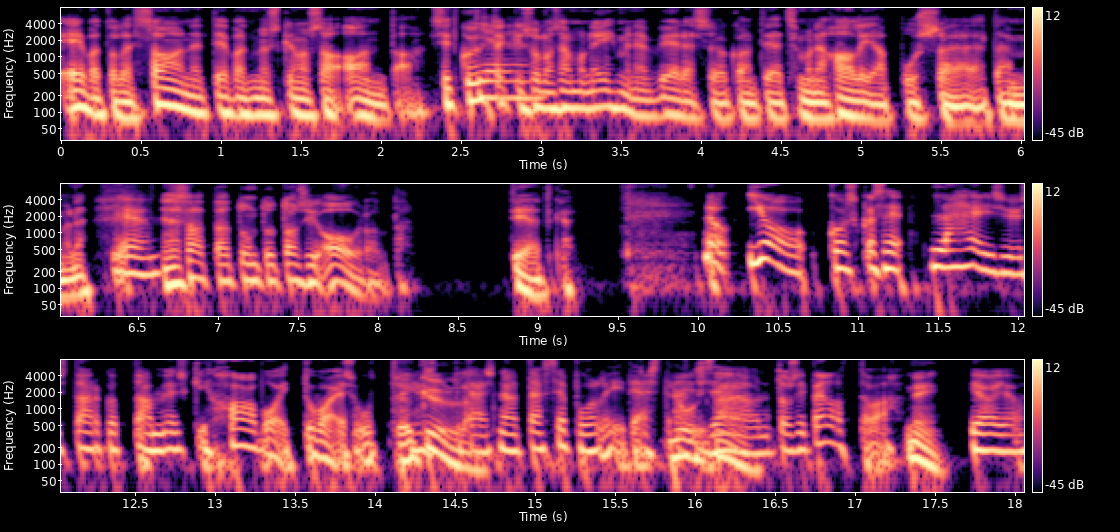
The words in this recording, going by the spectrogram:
eivät ole saaneet, eivät myöskään osaa antaa. Sitten kun yhtäkkiä Joo. sulla on semmoinen ihminen vieressä, joka on tiedät, semmoinen halja pussaja ja tämmöinen, niin se saattaa tuntua tosi oudolta. Tiedätkö? No joo, koska se läheisyys tarkoittaa myöskin haavoittuvaisuutta. Ja kyllä. Pitäisi näyttää se puoli itsestään, Just niin sehän on tosi pelottavaa. Niin. Joo, joo.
